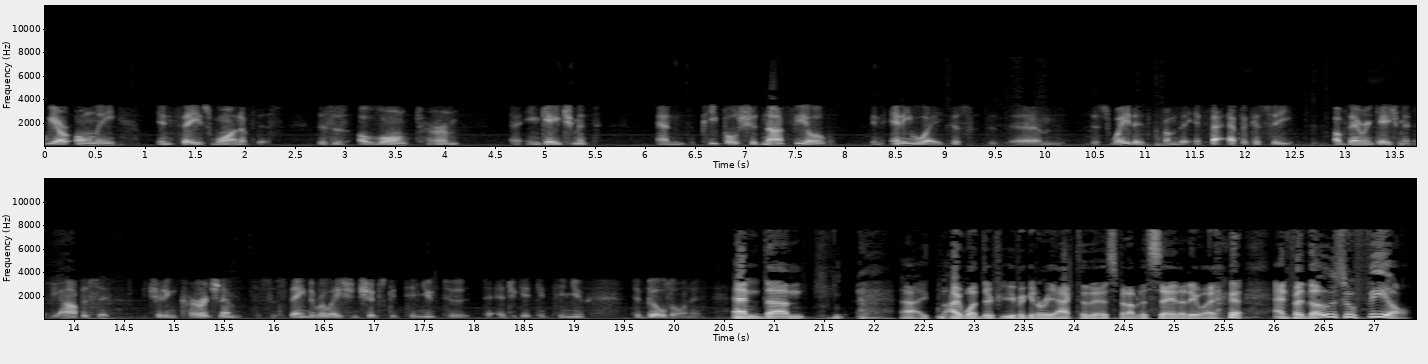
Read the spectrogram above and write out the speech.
we are only in phase one of this. This is a long-term uh, engagement, and people should not feel in any way dis, um, dissuaded from the efficacy of their engagement. The opposite. It should encourage them sustain the relationships, continue to, to educate, continue to build on it. And um, I, I wonder if you're even going to react to this, but I'm going to say it anyway. and for those who feel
